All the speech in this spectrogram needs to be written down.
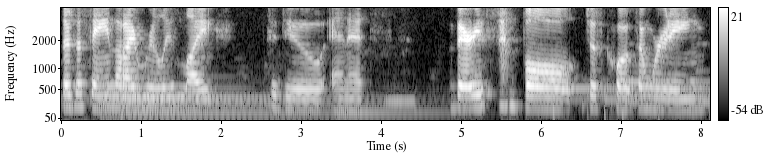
There's a saying that I really like to do, and it's very simple, just quotes and wordings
